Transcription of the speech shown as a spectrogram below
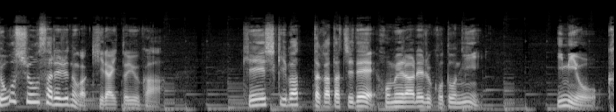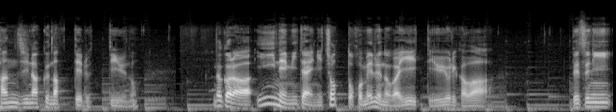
表彰されるのが嫌いというか形式ばった形で褒められることに意味を感じなくなってるっていうの？だから「いいね」みたいにちょっと褒めるのがいいっていうよりかは別に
